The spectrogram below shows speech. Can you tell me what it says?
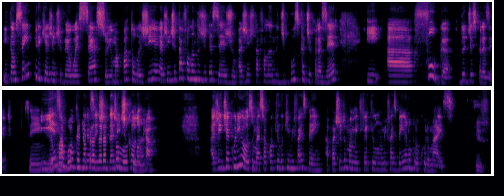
Então, sempre que a gente vê o excesso e uma patologia, a gente está falando de desejo, a gente está falando de busca de prazer e a fuga do desprazer. Sim, e esse uma é um busca ponto de um prazer da gente absoluto, colocar. Né? A gente é curioso, mas só com aquilo que me faz bem. A partir do momento que aquilo não me faz bem, eu não procuro mais. Isso.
